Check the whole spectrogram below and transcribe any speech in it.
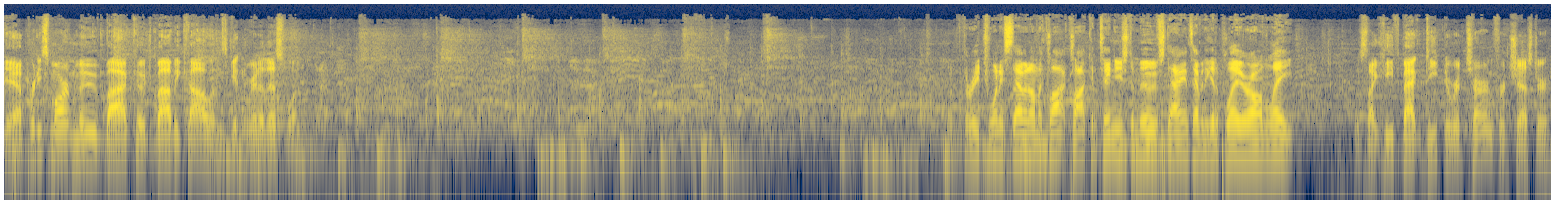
Yeah, pretty smart move by Coach Bobby Collins getting rid of this one. 327 on the clock. Clock continues to move. Stallions having to get a player on late. Looks like Heath back deep to return for Chester.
